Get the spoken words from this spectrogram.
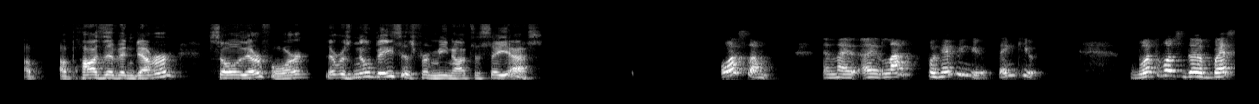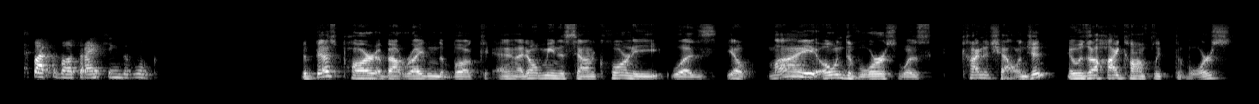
a, a positive endeavor. So therefore, there was no basis for me not to say yes. Awesome. And I, I love for having you. Thank you. What was the best part about writing the book? The best part about writing the book, and I don't mean to sound corny, was, you know, my own divorce was kind of challenging. It was a high conflict divorce.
